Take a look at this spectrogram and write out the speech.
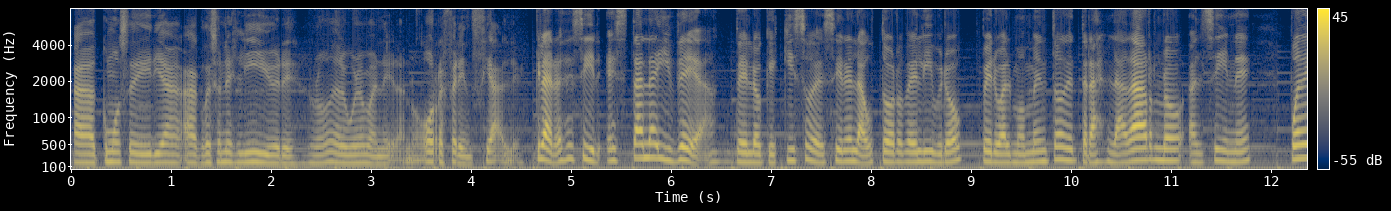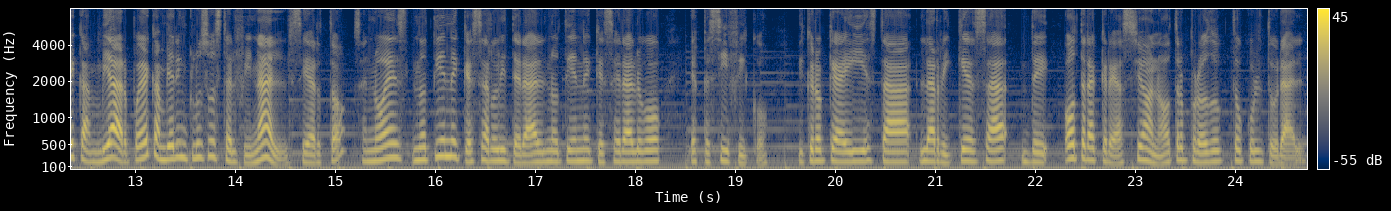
a, ¿cómo se diría?, a actuaciones libres, ¿no? De alguna manera, ¿no? O referenciales. Claro, es decir, está la idea de lo que quiso decir el autor del libro, pero al momento de trasladarlo al cine, puede cambiar, puede cambiar incluso hasta el final, ¿cierto? O sea, no, es, no tiene que ser literal, no tiene que ser algo específico. Y creo que ahí está la riqueza de otra creación, otro producto cultural.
